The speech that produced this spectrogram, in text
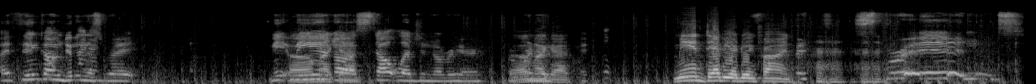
I think I'm doing this right. Me, Oh me my and uh, Stout Legend over here. We're- Oh my God. it right. Me and Debbie are doing fine. Sprint!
